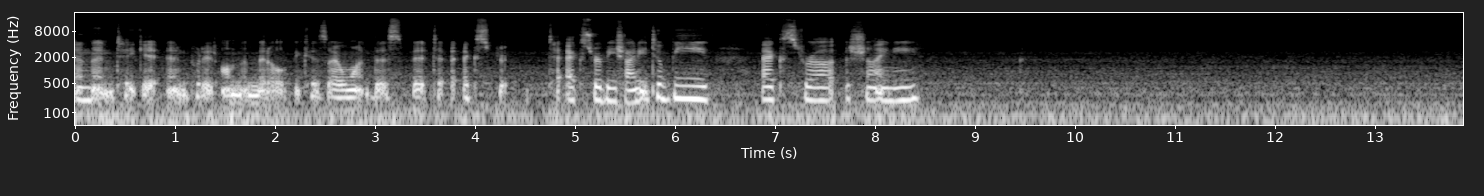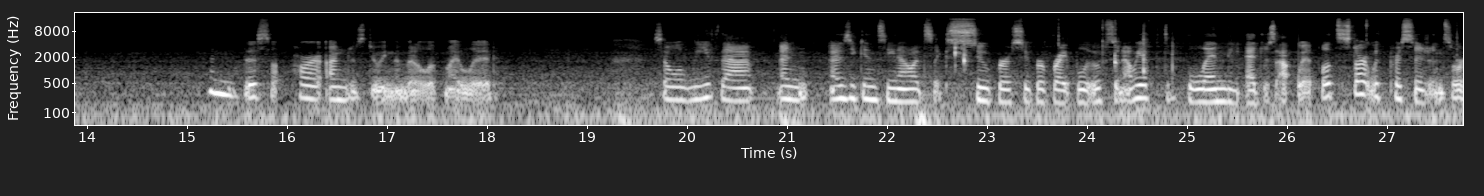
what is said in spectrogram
and then take it and put it on the middle because I want this bit to extra to extra be shiny, to be extra shiny. And this part I'm just doing the middle of my lid. So we'll leave that. And as you can see now, it's like super, super bright blue. So now we have to blend the edges out with. Let's start with precision. So we're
